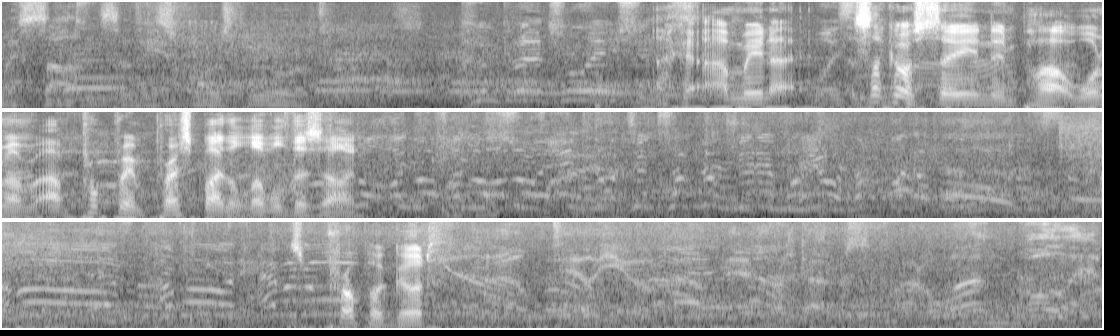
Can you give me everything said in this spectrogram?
My son's in his first world. Congratulations. I mean, it's like I was saying in part one, I'm, I'm proper impressed by the level design. It's proper good. Tell you about the hunters for one bullet.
